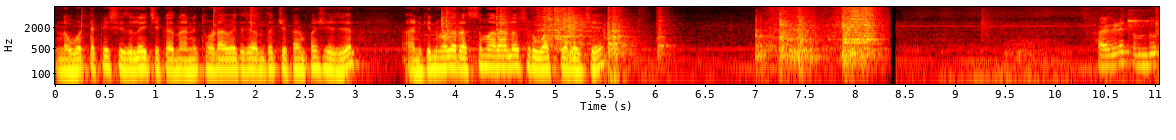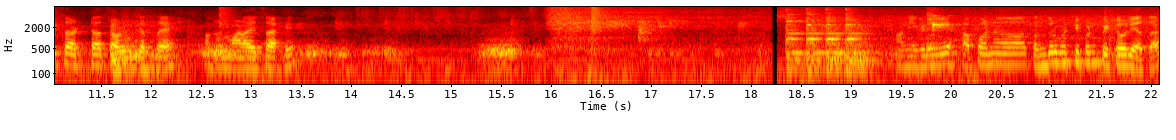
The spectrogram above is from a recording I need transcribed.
नव्वद टक्के शिजलं आहे चिकन आणि थोडा वेळ त्याच्यानंतर चिकन पण शिजेल. आणखीन मग रस्सं मारायला सुरुवात करायची. आहे हा इकडे तंदूरचा अट्टा चाळून घेतला आहे अजून मळायचा आहे. आणि इकडे आपण तंदूर भट्टी पण पेटवली आता.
